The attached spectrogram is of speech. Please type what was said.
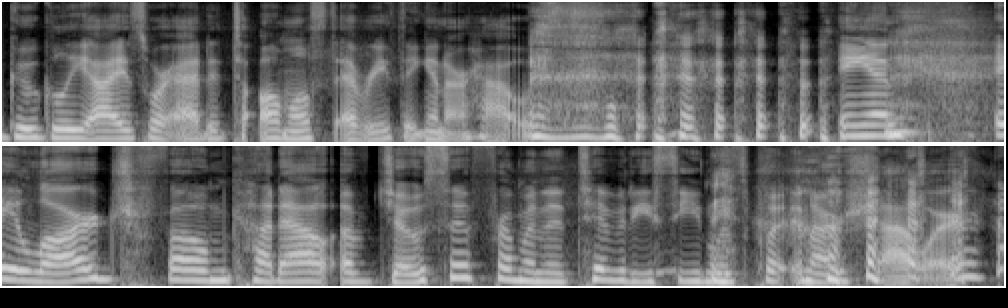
googly eyes were added to almost everything in our house. and a large foam cutout of Joseph from a nativity scene was put in our shower.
